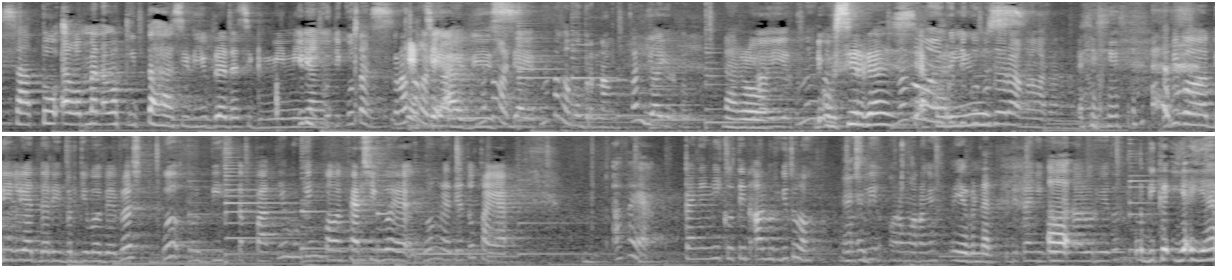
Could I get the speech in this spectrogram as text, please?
satu elemen sama kita si Libra dan si Gemini ini yang ikut-ikutan. Kenapa nggak di air? abis. Kenapa nggak di air? Kenapa nggak mau berenang? Kan di air tuh. nah lo diusir guys Kenapa si Aquarius. udara? Nggak, nggak, nggak, nggak, nggak. Tapi kalau dilihat dari berjiwa bebas, gue lebih tepatnya mungkin kalau versi gue ya, gue ngeliatnya tuh kayak apa ya? Pengen ngikutin alur gitu loh. Mostly orang-orangnya Iya benar. lebih pengen ngikutin Eh, alur gitu. Lebih ke iya iya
